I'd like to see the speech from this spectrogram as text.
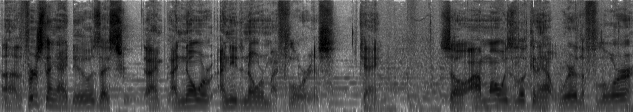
Uh, the first thing I do is I, I, I know where I need to know where my floor is. Okay, so I'm always looking at where the floor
